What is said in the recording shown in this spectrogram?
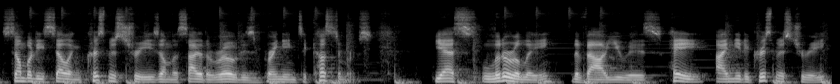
somebody selling Christmas trees on the side of the road is bringing to customers. Yes, literally, the value is hey, I need a Christmas tree,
